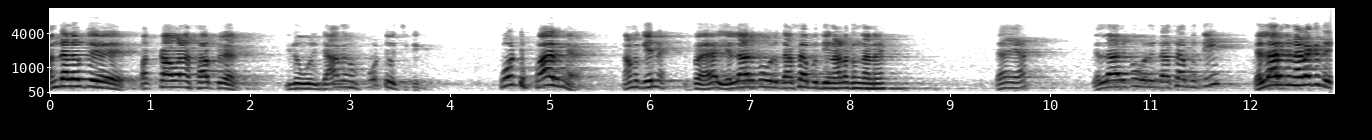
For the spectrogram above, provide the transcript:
அந்த அளவுக்கு பக்காவான சாஃப்ட்வேர் இதை ஒரு ஜாதகம் போட்டு வச்சுக்கோங்க. போட்டு பாருங்கள் நமக்கு என்ன இப்போ எல்லாருக்கும் ஒரு தசா புத்தி நடக்கும் தானே? ஏன் எல்லாருக்கும் ஒரு தசா புத்தி எல்லாருக்கும் நடக்குது.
